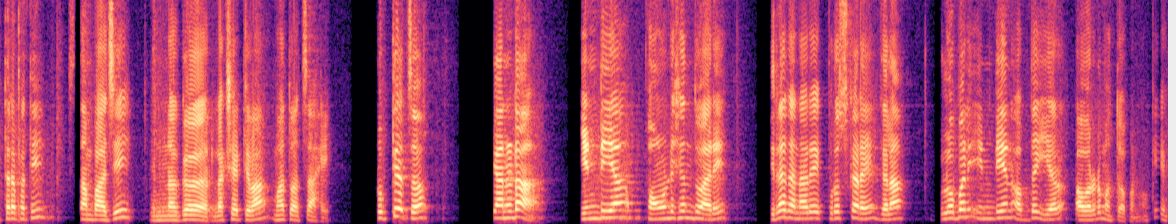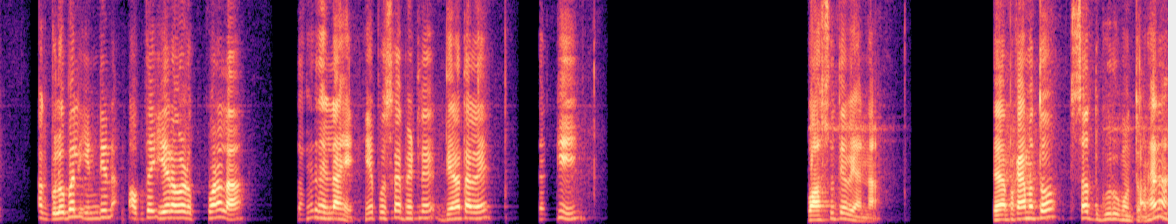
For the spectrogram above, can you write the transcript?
छत्रपती संभाजी नगर. लक्षात ठेवा महत्वाचं आहे. नुकत्याच कॅनडा इंडिया फाउंडेशनद्वारे दिला जाणारा एक पुरस्कार आहे ज्याला global Indian of the year award म्हणतो आपण ओके? हा global Indian of the year award कोणाला जाहीर झालेला आहे? हे पुरस्कार भेटले देण्यात आले जग्गी वासुदेव यांना. आपण काय म्हणतो? सद्गुरू म्हणतो है ना?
